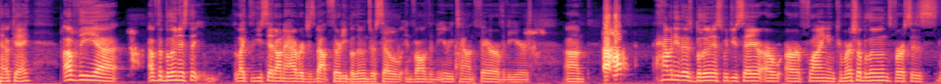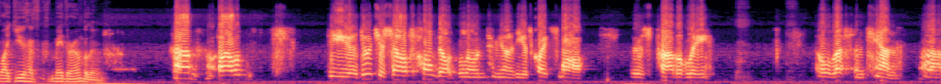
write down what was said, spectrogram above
okay. Of the uh, of the balloonists that, like you said, on average, is about thirty balloons or so involved in the Erie Town Fair over the years. Um, Uh huh. how many of those balloonists would you say are are flying in commercial balloons versus like you have made their own balloon? Um, well, the do-it-yourself home-built balloon community is quite small. There's probably oh less than ten uh,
